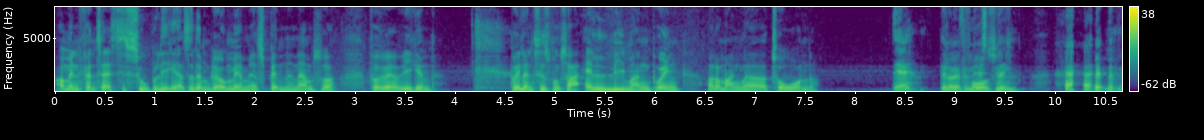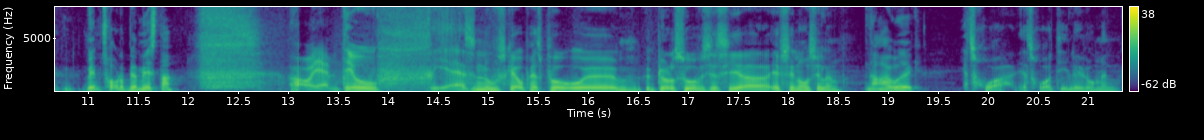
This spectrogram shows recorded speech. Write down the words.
om en fantastisk Superliga. Altså, den bliver jo mere og mere spændende nærmest for, for hver weekend. På et eller andet tidspunkt, så har alle lige mange point, og der mangler to runder. Ja, det er i hvert fald næsten, ikke? hvem, hvem tror du bliver mester? Åh oh, ja, det er jo... Ja, altså nu skal jeg jo passe på. Øh, bliver du sur, hvis jeg siger FC Nordsjælland? Nej, overhovedet ikke. Jeg tror, jeg tror de løber, men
